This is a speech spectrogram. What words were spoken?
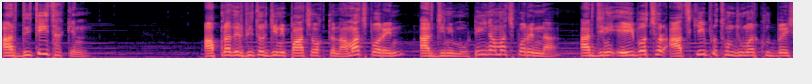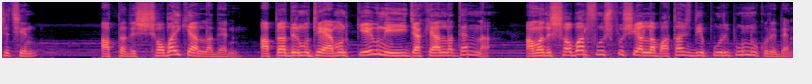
আর দিতেই থাকেন। আপনাদের ভিতর যিনি পাঁচ ওয়াক্ত নামাজ পড়েন, আর যিনি মোটেই নামাজ পড়েন না, আর যিনি এই বছর আজকেই প্রথম জুমার খুদ্া এসেছেন, আপনাদের সবাইকে আল্লাহ দেন। আপনাদের মধ্যে এমন কেউ নেই যাকে আল্লাহ দেন না। আমাদের সবার ফুসফুসি আল্লাহ বাতাস দিয়ে পরিপূর্ণ করে দেন।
